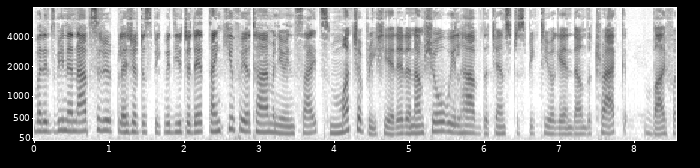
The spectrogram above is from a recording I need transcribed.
But it's been an absolute pleasure to speak with you today. Thank you for your time and your insights. Much appreciated. And I'm sure we'll have the chance to speak to you again down the track. Bye for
